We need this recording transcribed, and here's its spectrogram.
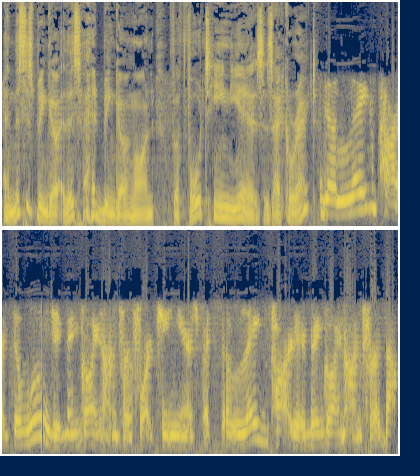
And this has been go- this had been going on for 14 years. Is that correct? The leg part, the wound had been going on for 14 years, but the leg part had been going on for about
